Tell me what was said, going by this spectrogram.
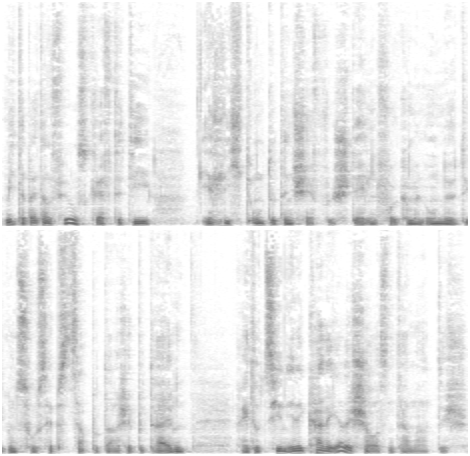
Mitarbeiter und Führungskräfte, die ihr Licht unter den Scheffel stellen, vollkommen unnötig und so Selbstsabotage betreiben, reduzieren ihre Karrierechancen dramatisch.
